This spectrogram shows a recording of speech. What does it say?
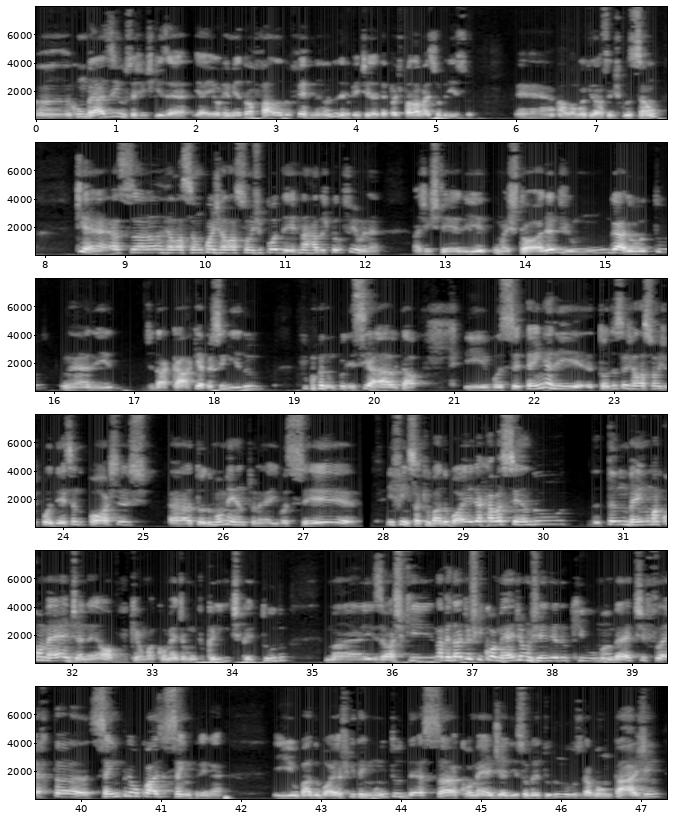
uh, com o Brasil, se a gente quiser. E aí eu remeto à fala do Fernando, de repente ele até pode falar mais sobre isso é, ao longo aqui da nossa discussão, que é essa relação com as relações de poder narradas pelo filme, né? A gente tem ali uma história de um garoto, né, ali de Dakar que é perseguido por um policial e tal. E você tem ali todas essas relações de poder sendo postas a todo momento, né? E você enfim, só que o Bad Boy ele acaba sendo também uma comédia, né? Óbvio que é uma comédia muito crítica e tudo, mas eu acho que, na verdade, eu acho que comédia é um gênero que o Mambete flerta sempre ou quase sempre, né? E o Bad Boy acho que tem muito dessa comédia ali, sobretudo no uso da montagem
